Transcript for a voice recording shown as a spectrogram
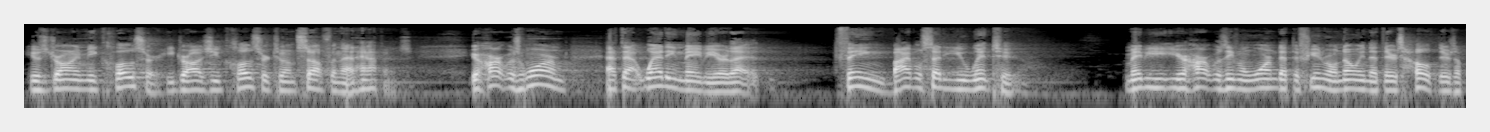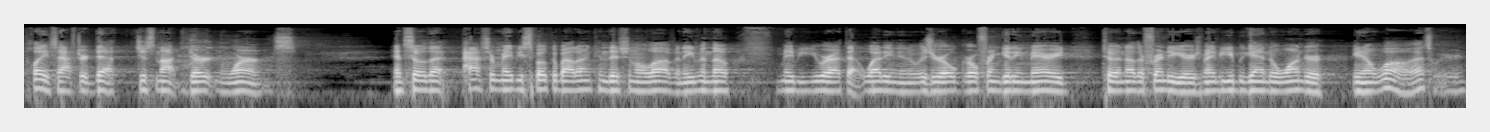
He was drawing me closer. He draws you closer to Himself when that happens. Your heart was warmed at that wedding, maybe, or that thing, Bible study you went to. Maybe your heart was even warmed at the funeral, knowing that there's hope, there's a place after death, just not dirt and worms. And so that pastor maybe spoke about unconditional love, and even though maybe you were at that wedding and it was your old girlfriend getting married to another friend of yours, maybe you began to wonder, you know, whoa, that's weird.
